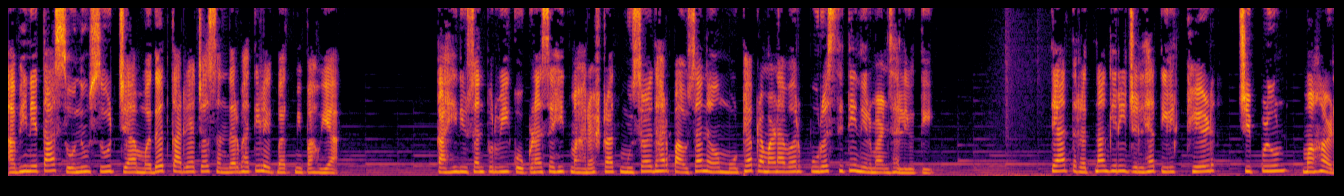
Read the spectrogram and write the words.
अभिनेता सोनू सूदच्या मदत कार्याच्या संदर्भातील एक बातमी पाहूया. काही दिवसांपूर्वी कोकणासहित महाराष्ट्रात मुसळधार पावसानं मोठ्या प्रमाणावर पूरस्थिती निर्माण झाली होती. त्यात रत्नागिरी जिल्ह्यातील खेड चिपळूण महाड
